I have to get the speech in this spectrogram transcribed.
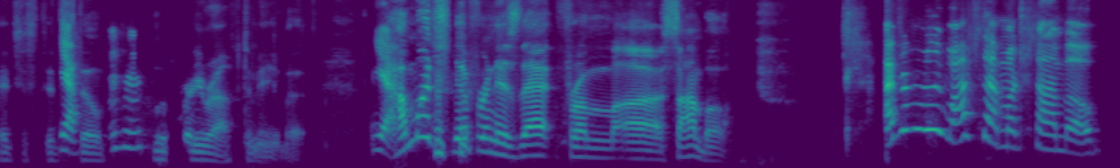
It's just it yeah. still mm-hmm. looks pretty rough to me, but yeah. How much different is that from uh Sambo? I've never really watched that much Sambo,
